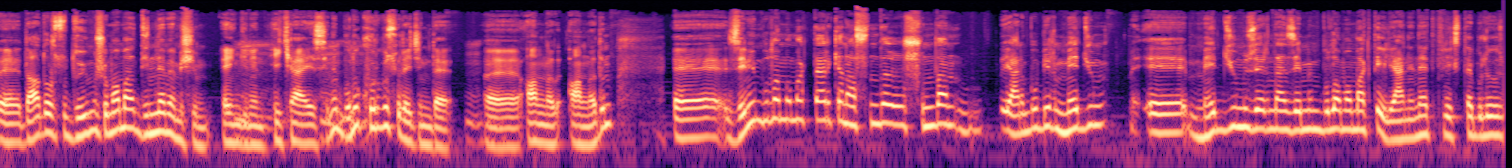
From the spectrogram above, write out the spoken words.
e, daha doğrusu duymuşum ama dinlememişim Engin'in hikayesini. Bunu kurgu sürecinde e, anla- anladım. E, zemin bulamamak derken aslında şundan yani bu bir medyum e, medyum üzerinden zemin bulamamak değil. Yani Netflix'te Blue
